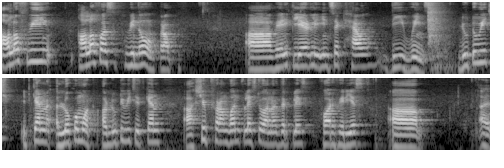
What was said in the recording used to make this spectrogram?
All of we all of us we know uh, very clearly insect have the wings. Due to which it can locomote or due to which it can uh, shift from one place to another place for various uh, uh,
